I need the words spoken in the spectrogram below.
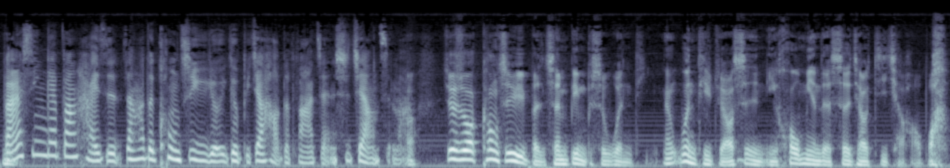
反而是应该帮孩子让他的控制欲有一个比较好的发展，是这样子吗？就是说，控制欲本身并不是问题，那问题主要是你后面的社交技巧好不好？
